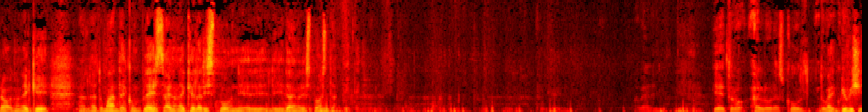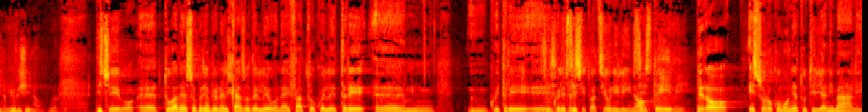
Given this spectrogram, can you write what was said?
Però non è che la domanda è complessa, eh, non è che la rispondi e gli dai una risposta. Pietro, allora ascolti. Vai, più vicino, più vicino. Dicevo, eh, tu adesso per esempio nel caso del leone hai fatto quelle tre, ehm, mm, tre, eh, quelle tre situazioni lì, no? Sistemi. Però, e sono comuni a tutti gli animali,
